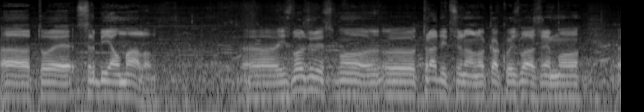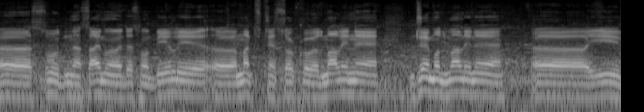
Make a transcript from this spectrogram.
a, to je Srbija u malom. Izložili smo e, tradicionalno kako izlažemo e, svud na sajmovima gde smo bili, matične sokove od maline, džem od maline i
